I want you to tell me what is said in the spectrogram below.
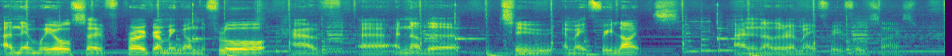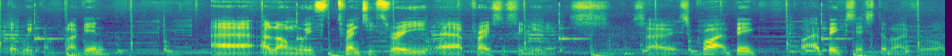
And then we also, for programming on the floor, have uh, another two MA3 lights and another MA3 full size that we can plug in, uh, along with 23 uh, processing units. So it's quite a big, quite a big system overall.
